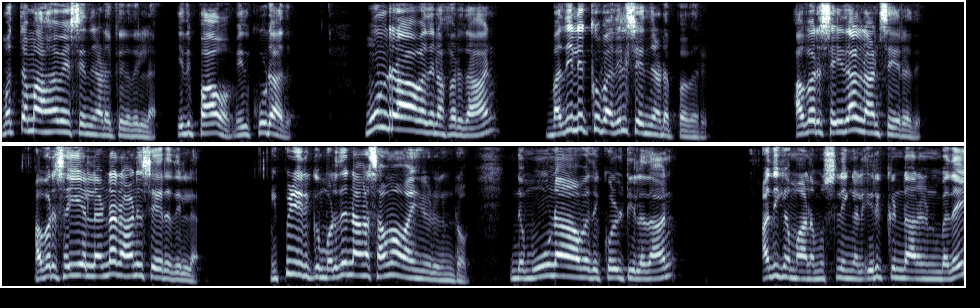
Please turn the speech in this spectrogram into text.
மொத்தமாகவே சேர்ந்து நடக்கிறது இல்லை இது பாவம் இது கூடாது. மூன்றாவது நபர் தான் பதிலுக்கு பதில் சேர்ந்து நடப்பவர். அவர் செய்தால் நான் செய்கிறது அவர் செய்யலைன்னா நானும் செய்கிறதில்லை இப்படி இருக்கும் பொழுது நாங்கள் சமமாகி விடுகின்றோம். இந்த மூணாவது குவாலிட்டியில் தான் அதிகமான முஸ்லீம்கள் இருக்கின்றார்கள் என்பதை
